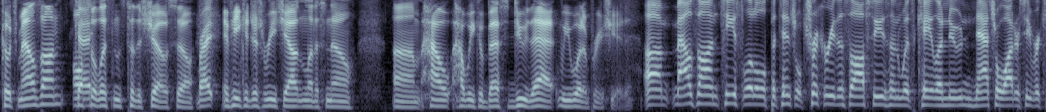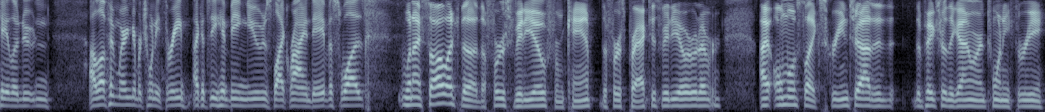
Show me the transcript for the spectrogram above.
Coach Malzahn. Okay. Also listens to the show, so Right. if he could just reach out and let us know um, how how we could best do that, we would appreciate it. Um, Malzahn teased a little potential trickery this offseason with Caylin Newton, natural wide receiver Caylin Newton. I love him wearing number 23. I could see him being used like Ryan Davis was. when I saw like the the first video from camp, the first practice video or whatever, I almost like screenshotted the picture of the guy wearing 23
